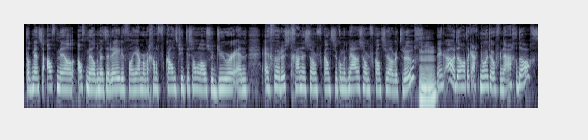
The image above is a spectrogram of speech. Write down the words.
dat mensen afmel- afmelden met de reden van ja, maar we gaan op vakantie, het is allemaal al zo duur. En even rustig gaan in zomervakantie. Dan kom ik na de zomervakantie wel weer terug. Dan denk oh, daar had ik eigenlijk nooit over nagedacht.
